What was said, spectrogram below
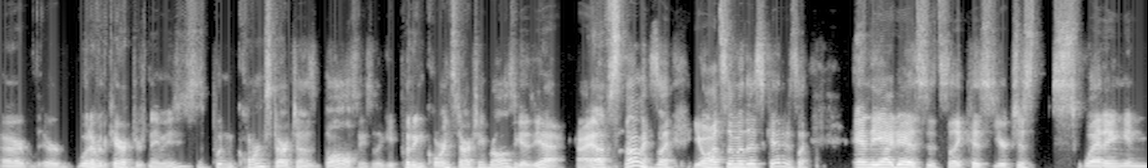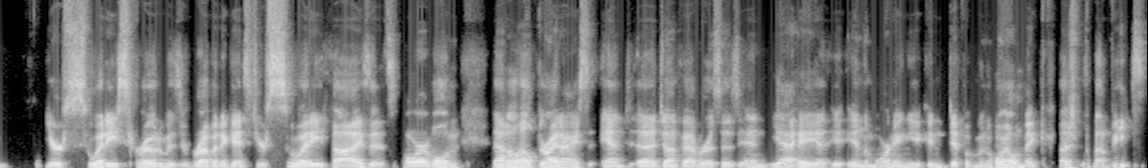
or or whatever the character's name is, he's just putting cornstarch on his balls. He's like, you putting cornstarch in your balls? He goes, Yeah, I have some. It's like, you want some of this, kid? It's like, and the idea is, it's like because you're just sweating and your sweaty scrotum is rubbing against your sweaty thighs and it's horrible and that'll help dry ice and uh, jon favreau says and yeah hey in the morning you can dip them in oil and make hush puppies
